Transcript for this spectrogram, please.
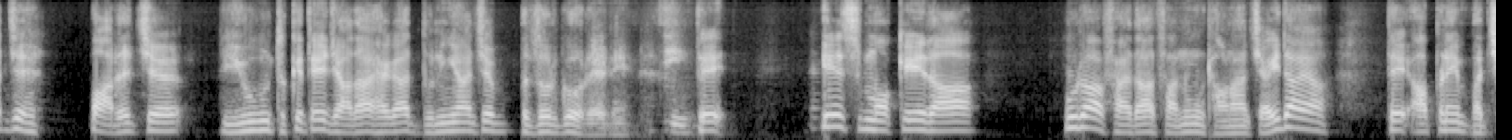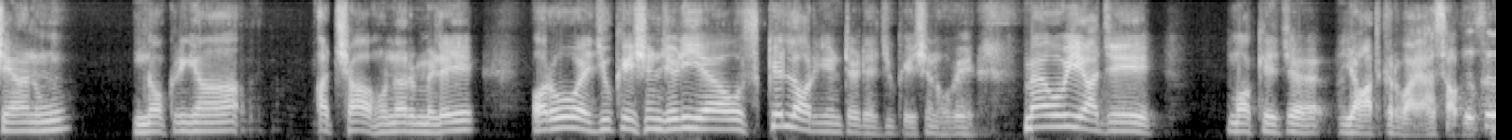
ਅੱਜ ਭਾਰਤ 'ਚ ਯੂਥ ਕਿਤੇ ਜ਼ਿਆਦਾ ਹੈਗਾ ਦੁਨੀਆ 'ਚ ਬਜ਼ੁਰਗ ਹੋ ਰਹੇ ਨੇ। ਤੇ ਇਸ ਮੌਕੇ ਦਾ ਪੂਰਾ ਫਾਇਦਾ ਸਾਨੂੰ ਉਠਾਉਣਾ ਚਾਹੀਦਾ ਆ ਤੇ ਆਪਣੇ ਬੱਚਿਆਂ ਨੂੰ ਨੌਕਰੀਆਂ ਅੱਛਾ ਹੁਨਰ ਮਿਲੇ ਔਰ ਉਹ ਐਜੂਕੇਸ਼ਨ ਜਿਹੜੀ ਆ ਉਹ ਸਕਿੱਲ ਓਰੀਐਂਟਡ ਐਜੂਕੇਸ਼ਨ ਹੋਵੇ। ਮੈਂ ਉਹ ਵੀ ਅੱਜ ਮੌਕੇ 'ਚ ਯਾਦ ਕਰਵਾਇਆ ਸਭ ਨੂੰ। ਸਰ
